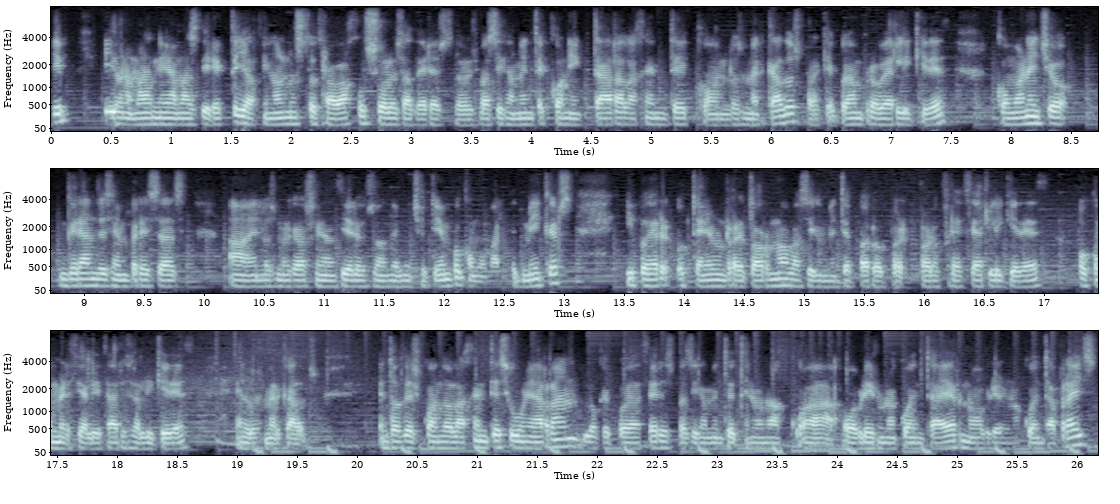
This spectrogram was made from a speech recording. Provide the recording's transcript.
y de una manera más directa y al final nuestro trabajo solo es hacer esto, es básicamente conectar a la gente con los mercados para que puedan proveer liquidez, como han hecho grandes empresas ah, en los mercados financieros durante mucho tiempo, como market makers, y poder obtener un retorno básicamente por, por ofrecer liquidez o comercializar esa liquidez en los mercados. Entonces, cuando la gente se une a RAN, lo que puede hacer es básicamente tener una, o abrir una cuenta ERN o abrir una cuenta Price.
